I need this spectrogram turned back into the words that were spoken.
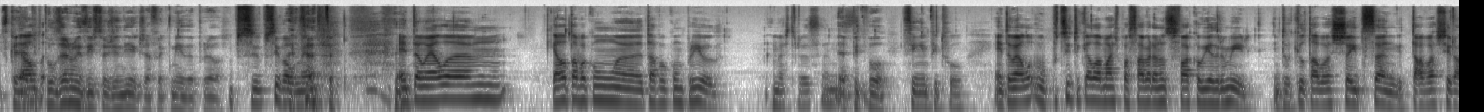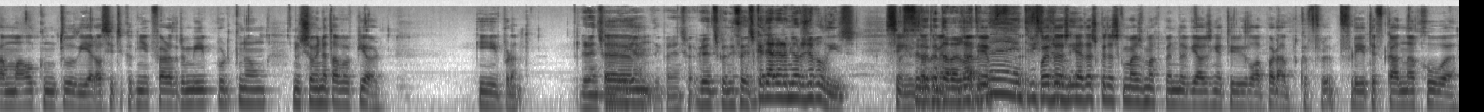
Se calhar Ela- tipo, já não existe hoje em dia, que já foi comida por eles. possi- possivelmente. então ela hum, ela estava com, uh, estava com um período. A menstruação. É pitbull. Sim, em Pitbull. Então ela, o sítio que ela mais passava era no sofá que eu ia dormir. Então aquilo estava cheio de sangue, estava a cheirar mal como tudo e era o sítio que eu tinha que ficar a dormir porque não, no chão ainda estava pior. E pronto. Grandes, Um, tipo, grandes, grandes condições. Se calhar era melhor os jabalis. Sim, exatamente. lá, Não, tipo, eu- "Não, é foi das, javali." é das coisas que mais me arrependo da viagem é ter ido lá parar, porque eu pre- preferia ter ficado na rua,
